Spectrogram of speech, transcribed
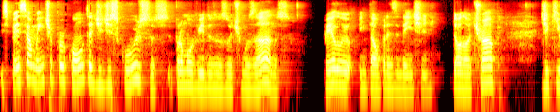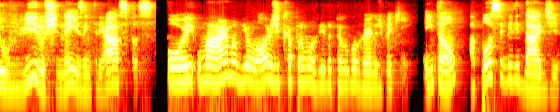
especialmente por conta de discursos promovidos nos últimos anos pelo então presidente Donald Trump de que o vírus chinês, entre aspas, foi uma arma biológica promovida pelo governo de Pequim. Então, a possibilidade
